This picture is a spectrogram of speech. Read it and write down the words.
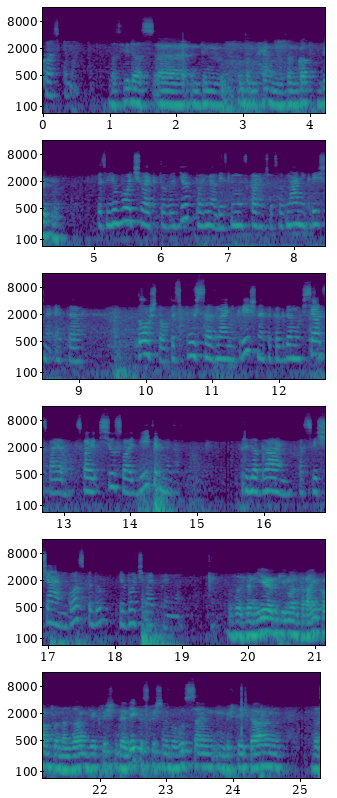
Господу. dass wir das äh, dem, unserem Herrn, unserem Gott widmen. То есть любой человек, кто зайдет, поймет, если мы скажем, что сознание Кришны это то, что, то есть пусть сознание Кришны это когда мы вся своя, свою, всю свою деятельность предлагаем, посвящаем Господу, любой человек поймет. Das heißt, wenn hier irgendjemand reinkommt und dann sagen wir, Krishna, der Weg des Krishna-Bewusstseins besteht darin, dass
